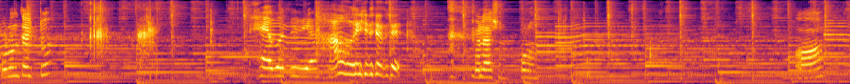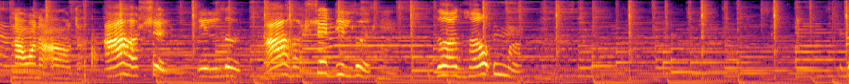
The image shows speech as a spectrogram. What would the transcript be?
পড়ুন তো একটু। হ্যাঁ বলতে দিয়ে হা হয়ে চলে আসুন পড়ুন। অ না ও না আ ওটা। আ হর্ষের দিলদর আ হর্ষের দিলদর হুম। দ ধা উমা হুম। র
